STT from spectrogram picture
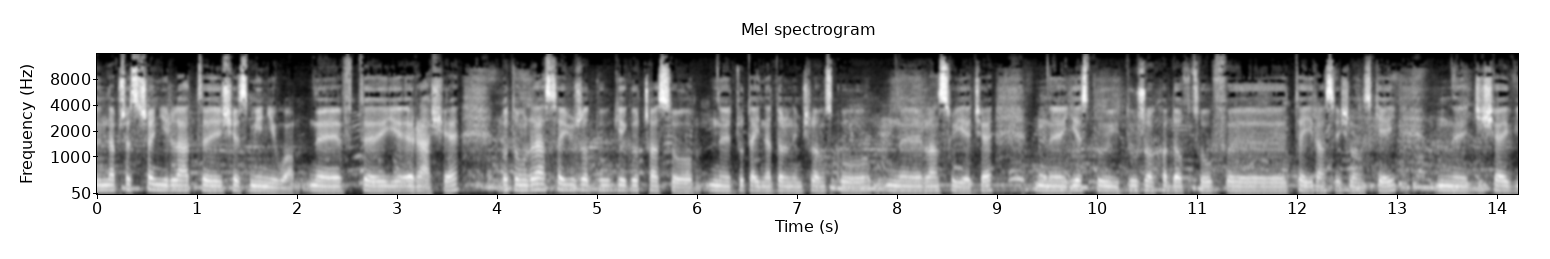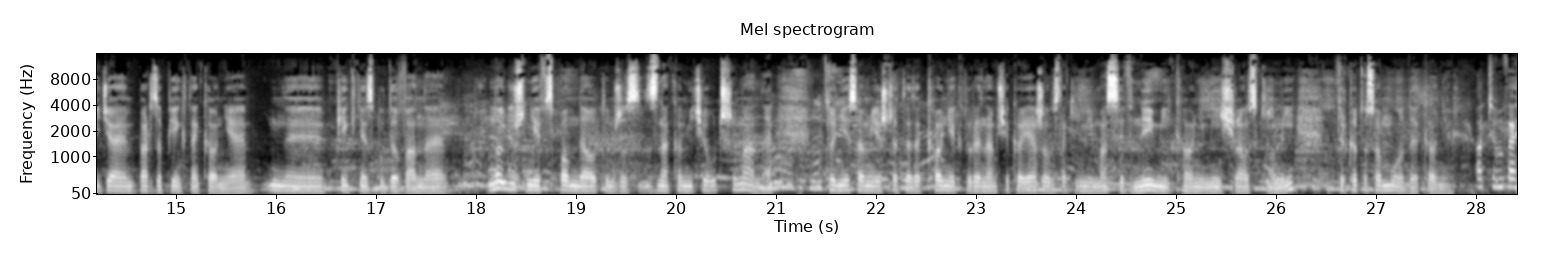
y, na przestrzeni lat y, się zmieniło y, w tej rasie? Bo tą rasę już od długiego czasu tutaj na Dolnym Śląsku lansujecie. Jest tu dużo hodowców tej rasy śląskiej. Dzisiaj widziałem bardzo piękne konie, pięknie zbudowane. No już nie wspomnę o tym, że znakomicie utrzymane. To nie są jeszcze te konie, które nam się kojarzą z takimi masywnymi końmi śląskimi, tylko to są młode konie. O tym właśnie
